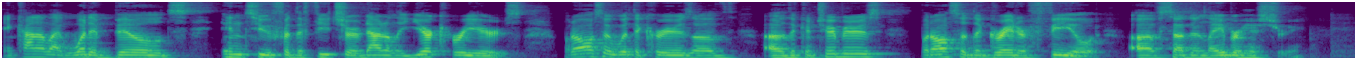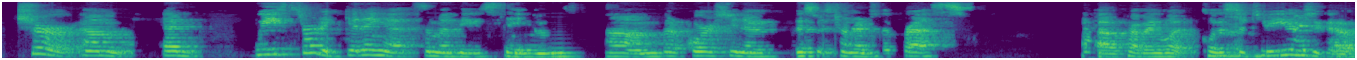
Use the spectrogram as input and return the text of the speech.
And kind of like what it builds into for the future of not only your careers but also with the careers of of the contributors but also the greater field of southern labor history sure um, and we started getting at some of these themes um, but of course you know this was turned into the press uh, probably what close to two years ago.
